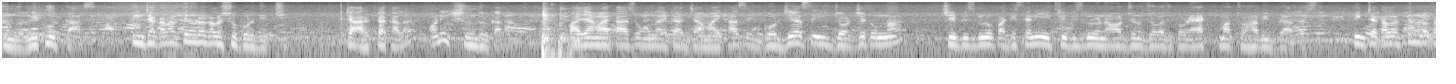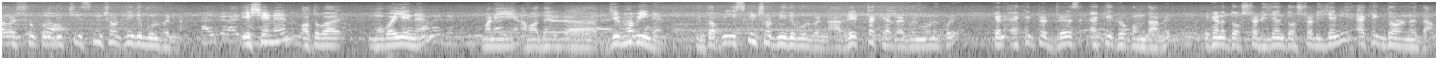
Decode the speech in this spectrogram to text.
সুন্দর, নিখুঁত কাজ। তিনটা কালার তিনটা কালার শো করে দিচ্ছি। আরেকটা কালার, অনেক সুন্দর কালার। পাজামায় কাজ অন্যায় কাজ জামাই কাজ, এই গর্জিয়াস এই জর্জেট ওন্না থ্রি পিসগুলো পাকিস্তানি, এই থ্রি পিসগুলো নেওয়ার জন্য যোগাযোগ করবেন। একমাত্র হাবিব ব্রাদার্স তিনটা কালার তিনটা কালার শো করে দিচ্ছি। স্ক্রিনশট নিতে বলবেন না। এসে নেন অথবা মোবাইলে নেন। মানে আমাদের যেভাবেই নেন। কিন্তু আপনি স্ক্রিনশট নিতে বলবেন না। আর রেটটা খেয়াল রাখবেন মনে করে। কেন এক একটা ড্রেস এক এক রকম দামের। এখানে দশটা ডিজাইন দশটা ডিজাইনই এক এক ধরনের দাম।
